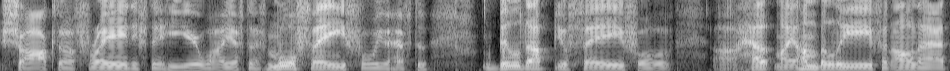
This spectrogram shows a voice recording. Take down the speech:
shocked or afraid if they hear why you have to have more faith or you have to build up your faith or uh, help my unbelief and all that.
